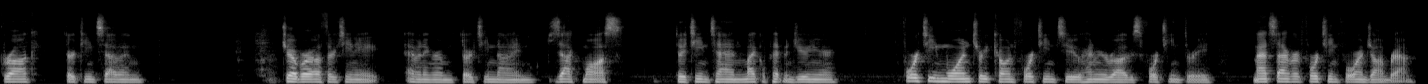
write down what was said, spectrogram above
Gronk 13 7. Joe Burrow 13 8. Evan Engram 13 9. Zack Moss 13 10. Michael Pittman Jr. 14 1. Tarik Cohen 14 2. Henry Ruggs 14 3. Matt Stafford 14 4. And John Brown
